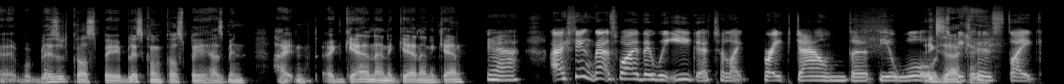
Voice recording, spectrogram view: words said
uh, Blizzard cosplay, BlizzCon cosplay has been heightened again and again and again. yeah. I think that's why they were eager to like break down the the awards Exactly. because like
